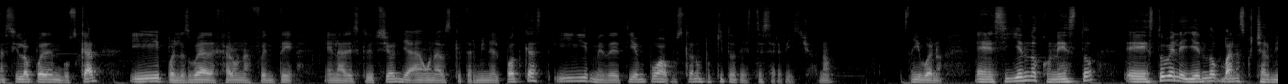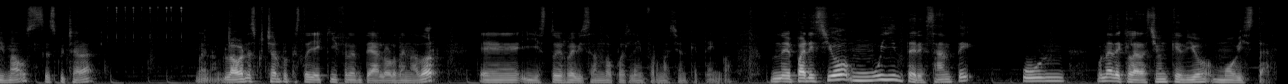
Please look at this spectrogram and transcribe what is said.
Así lo pueden buscar y pues les voy a dejar una fuente en la descripción ya una vez que termine el podcast y me dé tiempo a buscar un poquito de este servicio, ¿no? Y bueno, eh, siguiendo con esto, eh, estuve leyendo, van a escuchar mi mouse, ¿se escuchará? Bueno, lo van a escuchar porque estoy aquí frente al ordenador eh, y estoy revisando pues la información que tengo. Me pareció muy interesante una declaración que dio Movistar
